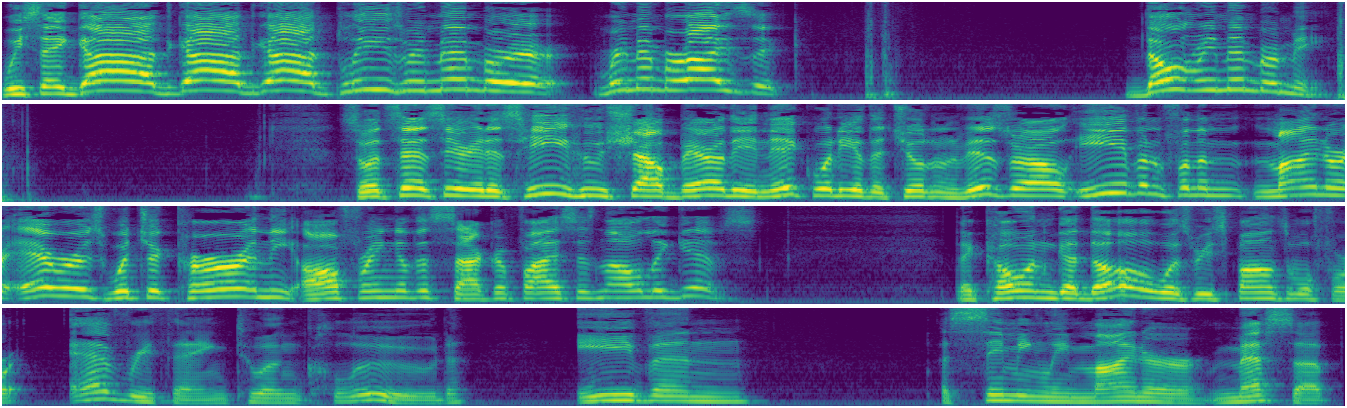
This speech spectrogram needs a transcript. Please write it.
we say, God, God, God, please remember, remember Isaac. Don't remember me. So it says here, it is he who shall bear the iniquity of the children of Israel, even for the minor errors which occur in the offering of the sacrifices and the holy gifts. The Kohen Gadol was responsible for everything to include even a seemingly minor mess up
